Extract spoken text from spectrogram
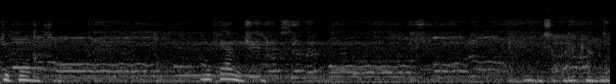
Και πέρασε. Μα κι άλλος. Σε παρακαλώ.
